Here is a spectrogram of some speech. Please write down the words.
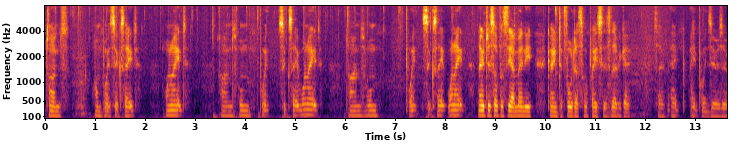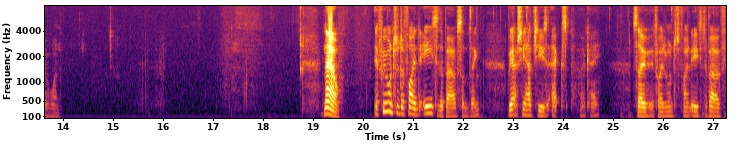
times 1.6818 times 1.6818 times 1.6818. Notice obviously I'm only going to four decimal places. There we go. So 8, Now, if we wanted to find e to the power of something, we actually have to use exp, okay? So if I wanted to find e to the power of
